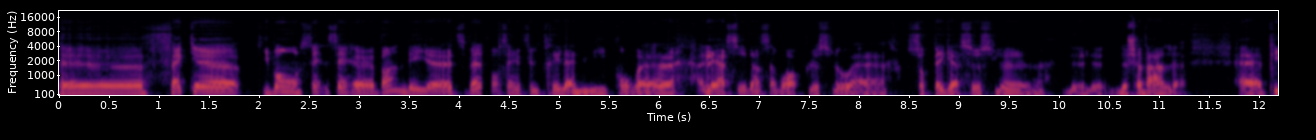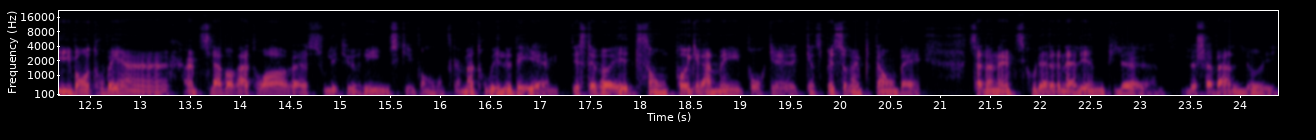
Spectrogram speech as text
Euh, fait que ils vont euh, Bond et euh, Tibet vont s'infiltrer la nuit pour euh, aller essayer d'en savoir plus là, euh, sur Pegasus, le, le, le- cheval. Euh, puis ils vont trouver un, un petit laboratoire sous l'écurie où ils vont finalement trouver là, des, des stéroïdes qui sont programmés pour que quand tu pèses sur un piton, ben ça donne un petit coup d'adrénaline, puis le, cheval, là, il,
